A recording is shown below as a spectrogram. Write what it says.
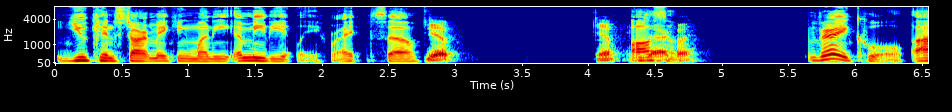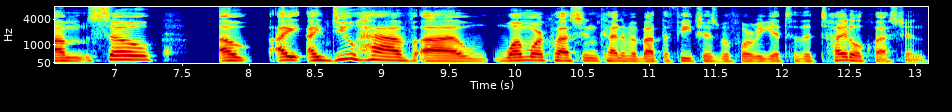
you can start making money immediately, right? So Yep. Yep. Awesome. Exactly. very cool. Um, so uh, I I do have uh one more question, kind of about the features before we get to the title question.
